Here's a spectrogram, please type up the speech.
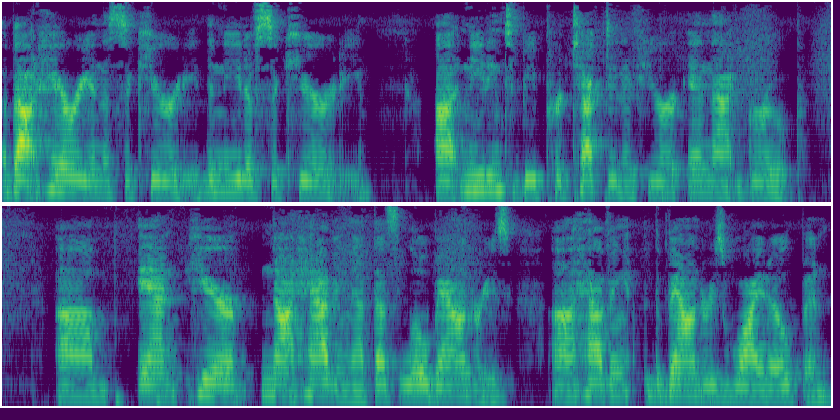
about Harry and the security, the need of security, uh, needing to be protected if you're in that group. Um, and here, not having that, that's low boundaries, uh, having the boundaries wide open.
